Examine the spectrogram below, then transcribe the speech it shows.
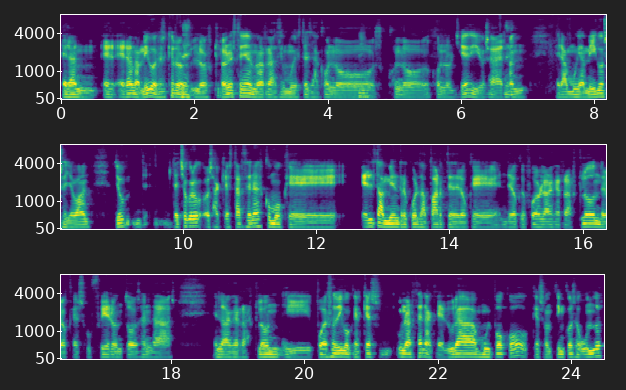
Eran, er, eran amigos, es que los, clones tenían una relación muy estrecha con los, con los, con los Jedi, o sea, eran, eran muy amigos, se llevaban. Yo, de, de hecho, creo, o sea, que esta escena es como que él también recuerda parte de lo que, de lo que fueron las guerras clon, de lo que sufrieron todos en las, en las guerras clon. Y por eso digo que es que es una escena que dura muy poco, que son cinco segundos,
